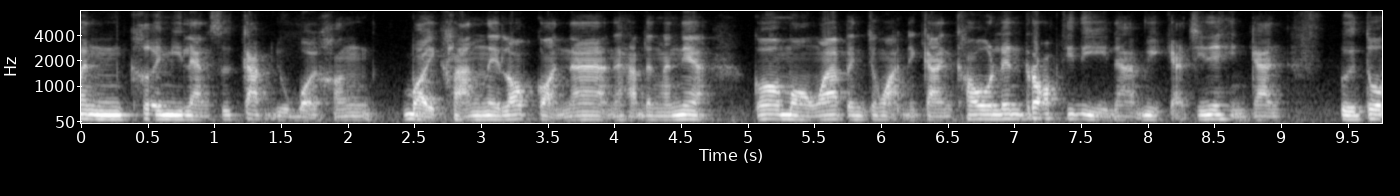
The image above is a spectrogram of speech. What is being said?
มันเคยมีแรงซื้อกลับอยู่บ่อยครั้งบ่อยครั้งในรอบก่อนหน้านะครับ ดังนั้นเนี่ยก็มองว่าเป็นจังหวะในการเข้าเล่นรอบที่ดีนะครับ มีแก่ที่ได้เห็นการปืนตัว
